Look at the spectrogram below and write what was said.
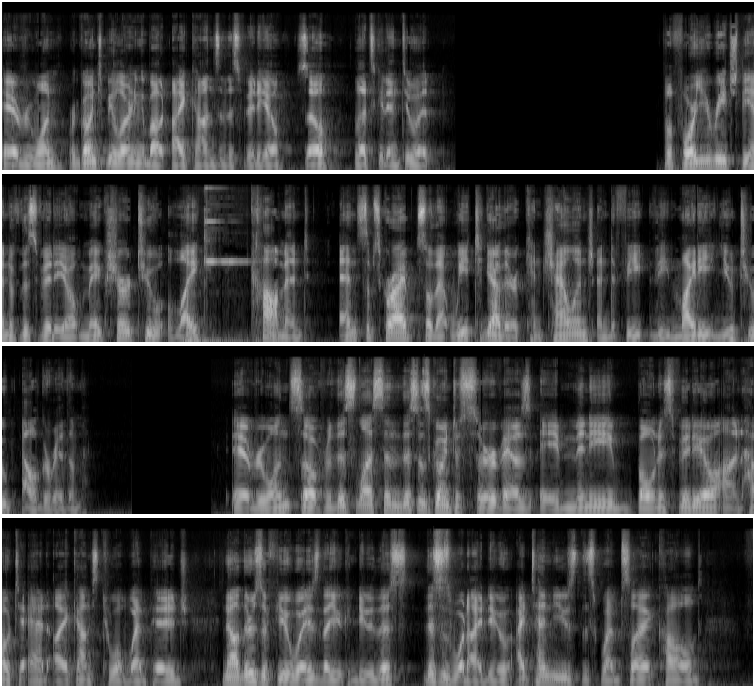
Hey everyone, we're going to be learning about icons in this video, so let's get into it. Before you reach the end of this video, make sure to like, comment, and subscribe so that we together can challenge and defeat the mighty YouTube algorithm. Hey everyone, so for this lesson, this is going to serve as a mini bonus video on how to add icons to a web page. Now there's a few ways that you can do this. This is what I do. I tend to use this website called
